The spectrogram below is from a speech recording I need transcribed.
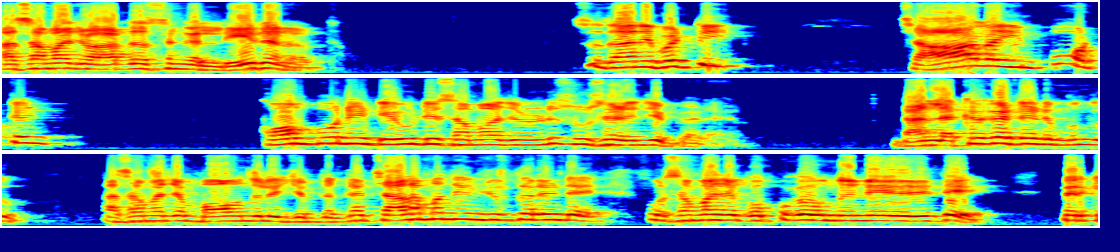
ఆ సమాజం ఆదర్శంగా లేదని అర్థం. సో దాన్ని బట్టి చాలా ఇంపార్టెంట్ కాంపోనెంట్ ఏమిటి సమాజం నుండి సూసైడ్ అని చెప్పాడు ఆయన. దాన్ని లెక్క కట్టండి ముందు. ఆ సమాజం బాగుందో లేదు చెప్తాం. కానీ చాలా మంది ఏం చెప్తారంటే ఓ సమాజం గొప్పగా ఉందని అయితే పెర్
